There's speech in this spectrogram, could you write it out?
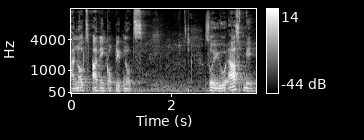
and not having complete notes. So you would ask me,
